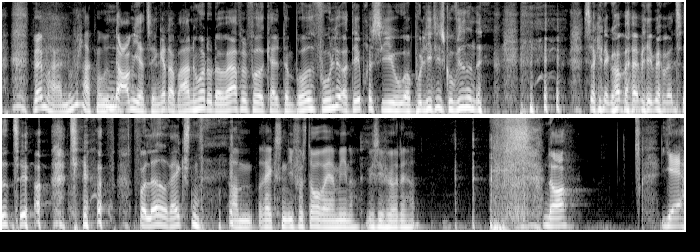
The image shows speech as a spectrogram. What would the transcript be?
Hvem har jeg nu lagt mig ud? Nå, men jeg tænker da bare, nu har du da i hvert fald fået kaldt dem både fulde og depressive og politisk uvidende. Så kan det godt være, at det vil være tid til at, til at forlade Riksen. Om Riksen, I forstår, hvad jeg mener, hvis I hører det her. Nå, ja,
